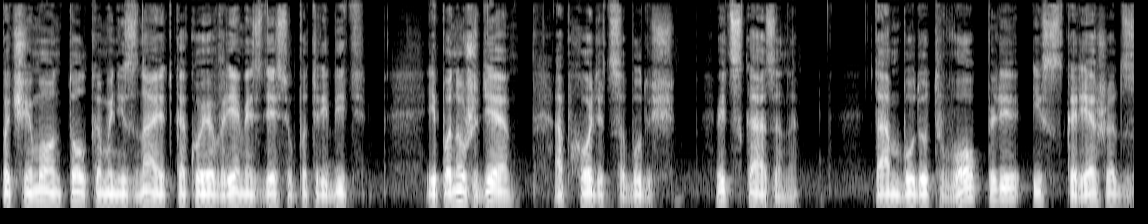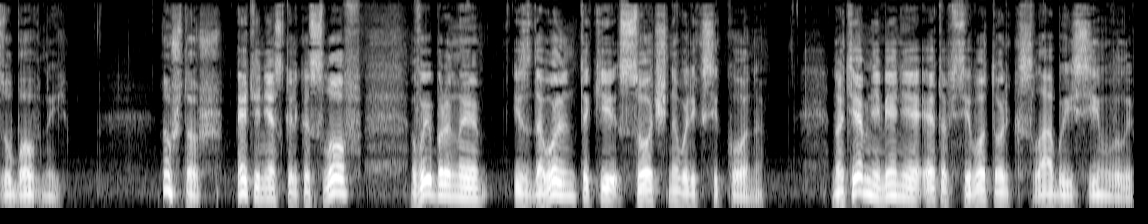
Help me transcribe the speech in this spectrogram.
Почему он толком и не знает, какое время здесь употребить, и по нужде обходится будущим? Ведь сказано — там будут вопли и скрежет зубовный. Ну что ж, эти несколько слов выбраны из довольно-таки сочного лексикона. Но, тем не менее, это всего только слабые символы,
